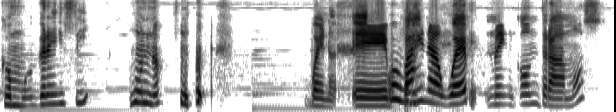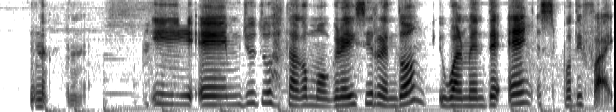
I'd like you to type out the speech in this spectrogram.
como Gracie1. bueno, eh, página web no encontramos. Y en YouTube está como Gracie Rendón, igualmente en Spotify.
